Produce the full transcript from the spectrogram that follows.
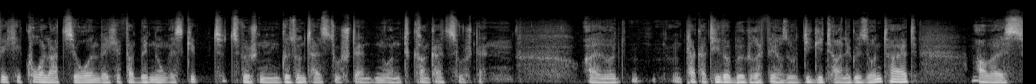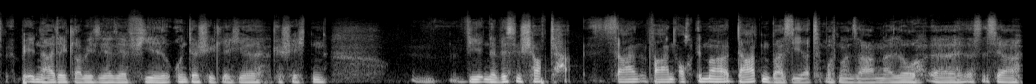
welche Korrelation, welche Verbindung es gibt zwischen Gesundheitszuständen und Krankheitszuständen. Also ein plakativer Begriff wäre so digitale Gesundheit, aber es beinhaltet, glaube ich, sehr, sehr viele unterschiedliche Geschichten. Wir in der Wissenschaft waren auch immer datenbasiert, muss man sagen. Also äh, das ist ja,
